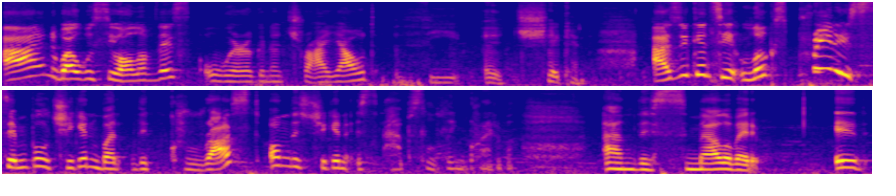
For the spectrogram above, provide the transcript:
And while we see all of this, we're gonna try out the uh, chicken. As you can see, it looks pretty simple chicken, but the crust on this chicken is absolutely incredible. And the smell of it it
